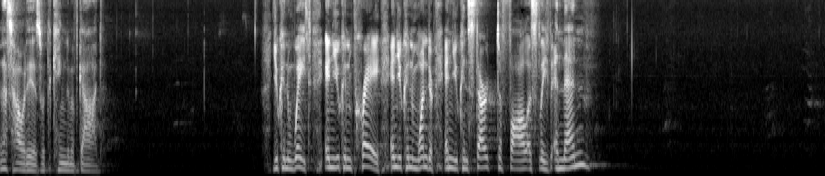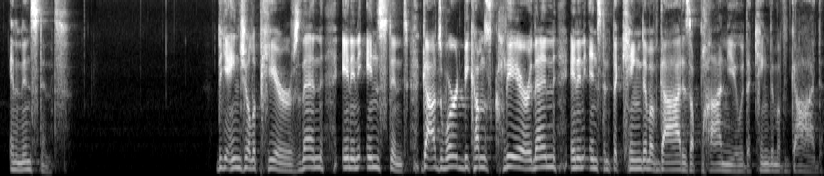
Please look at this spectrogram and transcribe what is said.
And that's how it is with the kingdom of God. You can wait and you can pray and you can wonder and you can start to fall asleep. And then, in an instant, the angel appears. Then, in an instant, God's word becomes clear. Then, in an instant, the kingdom of God is upon you. The kingdom of God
